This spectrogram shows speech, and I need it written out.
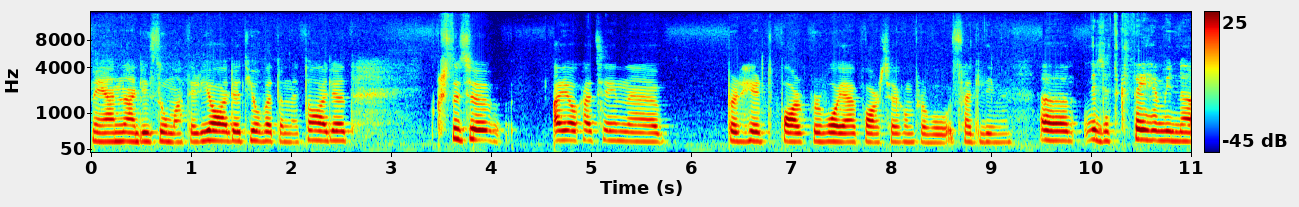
me i analizu materialet, jo vetëm metalet. Kështu që Ajo ka qenë për herë të parë përvoja e parë që e kam provu saldimin. Le të kthehemi në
